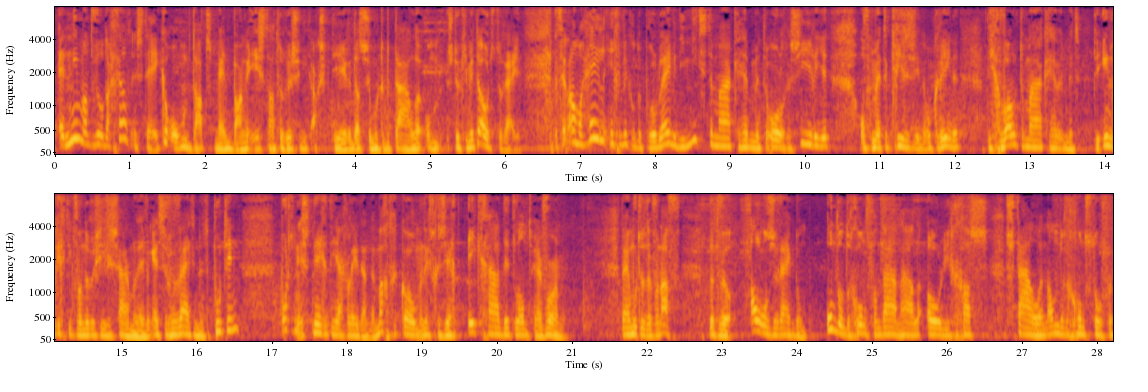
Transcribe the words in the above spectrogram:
En niemand wil daar geld in steken, omdat men bang is dat de Russen niet accepteren dat ze moeten betalen om een stukje met de auto te rijden. Dat zijn allemaal hele ingewikkelde problemen die niets te maken hebben met de oorlog in Syrië of met de crisis in Oekraïne. Die gewoon te maken hebben met de inrichting van de Russische samenleving. En ze verwijten het Poetin. Poetin is 19 jaar geleden aan de macht gekomen en heeft gezegd: Ik ga dit land hervormen. Wij moeten ervan af dat we al onze rijkdom onder de grond vandaan halen. Olie, gas, staal en andere grondstoffen.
